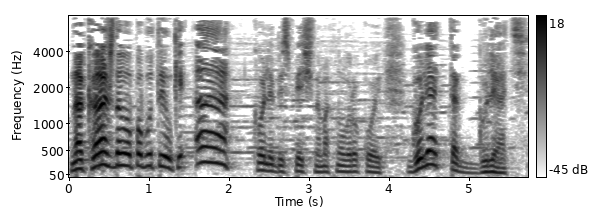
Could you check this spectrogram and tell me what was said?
на каждого по бутылке? А! Коля беспечно махнул рукой. Гулять так гулять.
